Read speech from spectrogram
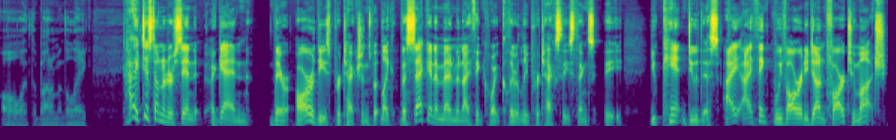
all at the bottom of the lake. I just don't understand. Again, there are these protections, but like the Second Amendment, I think quite clearly protects these things. You can't do this. I, I think we've already done far too much.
